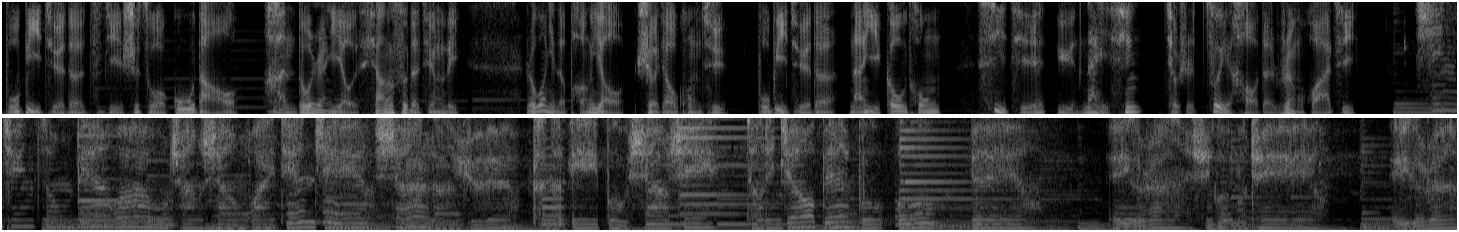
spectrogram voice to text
不必觉得自己是座孤岛。很多人也有相似的经历。如果你的朋友社交恐惧，不必觉得难以沟通，细节与耐心就是最好的润滑剂。心情总变化无常，像坏天气，下了雨，可能一不小心，头顶就变不无语。一个人习惯默契，一个人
